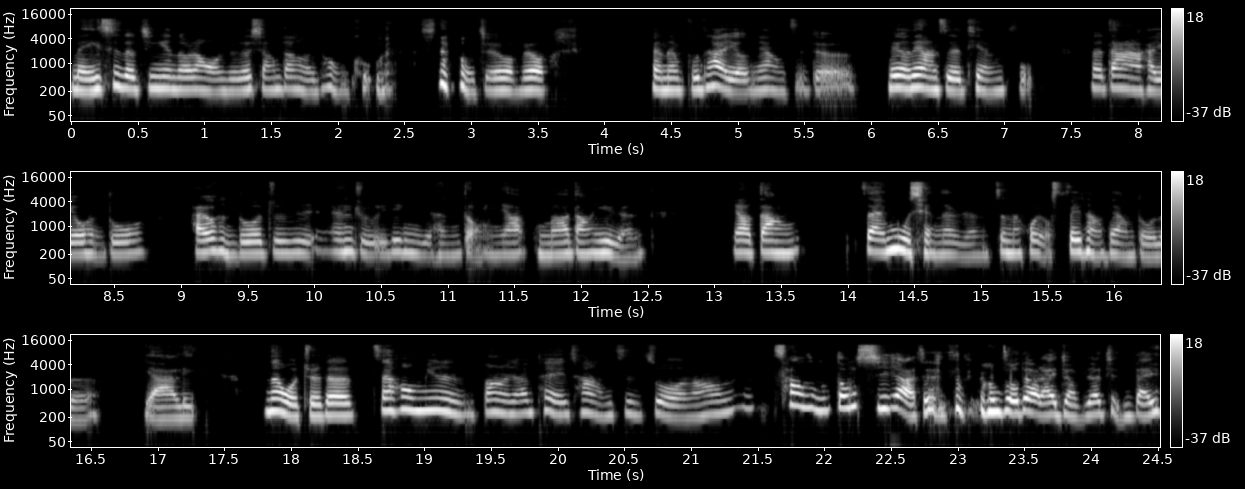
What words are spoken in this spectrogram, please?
每一次的经验都让我觉得相当的痛苦，所以我觉得我没有可能不太有那样子的，没有那样子的天赋。那当然还有很多。还有很多，就是 Andrew 一定也很懂。你要你们要当艺人，要当在幕前的人，真的会有非常非常多的压力。那我觉得在后面帮人家配唱、制作，然后唱什么东西啊，这个工作对我来讲比较简单一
